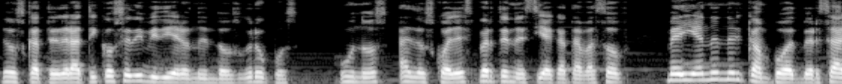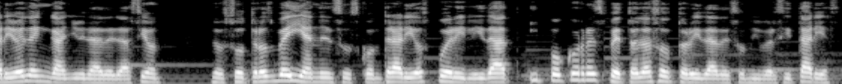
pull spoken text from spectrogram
Los catedráticos se dividieron en dos grupos. Unos, a los cuales pertenecía Katabasov, veían en el campo adversario el engaño y la delación. Los otros veían en sus contrarios puerilidad y poco respeto a las autoridades universitarias.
